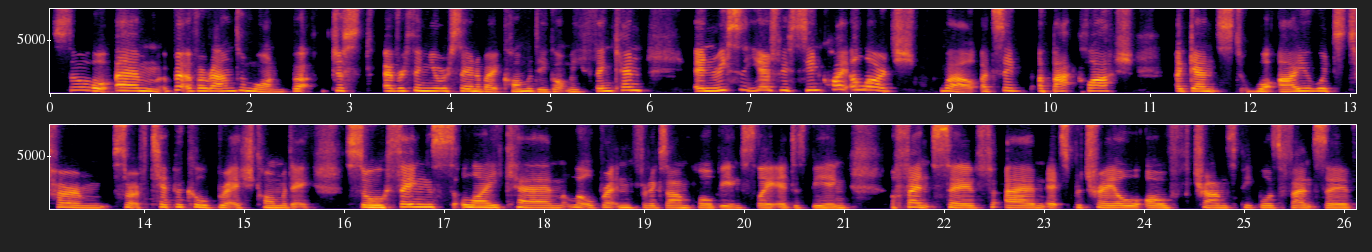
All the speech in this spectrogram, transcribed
So, um, a bit of a random one, but just everything you were saying about comedy got me thinking. In recent years, we've seen quite a large, well, I'd say a backlash against what I would term sort of typical British comedy. So things like um, Little Britain, for example, being slated as being offensive, um, its portrayal of trans people as offensive,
